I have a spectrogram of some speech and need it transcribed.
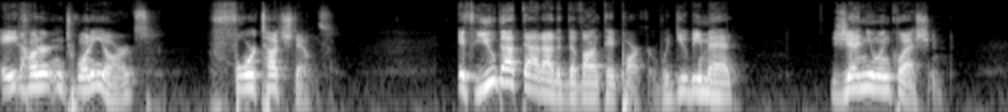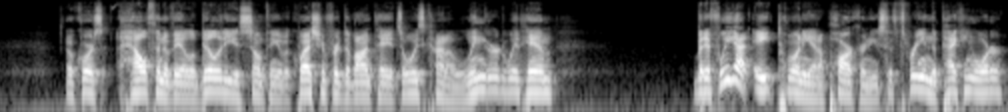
820 yards, four touchdowns. If you got that out of DeVante Parker, would you be mad? Genuine question. Of course, health and availability is something of a question for DeVante. It's always kind of lingered with him. But if we got 820 out of Parker and he's the three in the pecking order,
